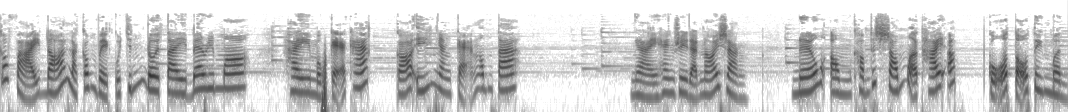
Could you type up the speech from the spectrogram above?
Có phải đó là công việc của chính đôi tay Barrymore hay một kẻ khác có ý ngăn cản ông ta? Ngài Henry đã nói rằng nếu ông không thích sống ở thái ấp của tổ tiên mình,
